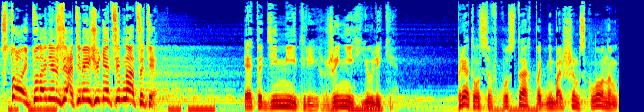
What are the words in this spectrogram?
Стой! Туда нельзя! Тебе еще нет семнадцати!» Это Дмитрий, жених Юлики. Прятался в кустах под небольшим склоном.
